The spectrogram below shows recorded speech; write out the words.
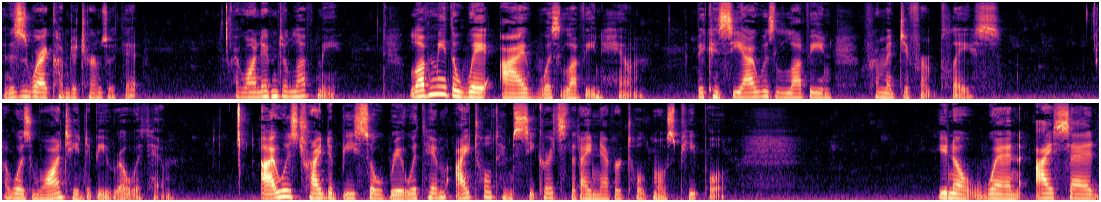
and this is where I come to terms with it, I wanted him to love me. Love me the way I was loving him. Because, see, I was loving from a different place. I was wanting to be real with him. I was trying to be so real with him. I told him secrets that I never told most people. You know, when I said,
